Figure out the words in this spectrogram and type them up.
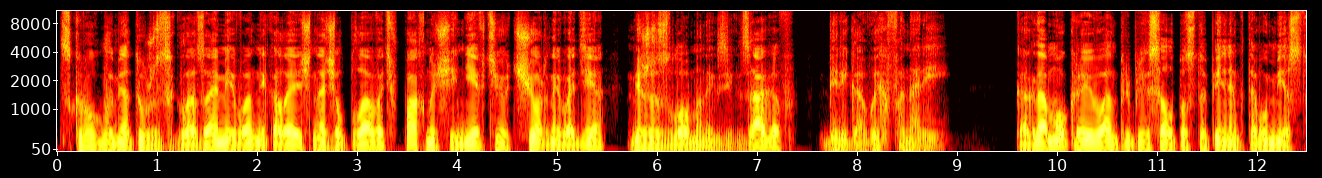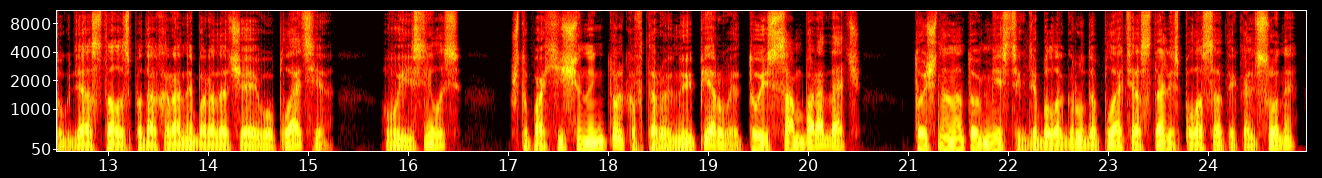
с круглыми от ужаса глазами, Иван Николаевич начал плавать в пахнущей нефтью черной воде между изломанных зигзагов береговых фонарей. Когда мокрый Иван приплясал по ступеням к тому месту, где осталось под охраной бородача его платье, выяснилось, что похищено не только второе, но и первое, то есть сам бородач. Точно на том месте, где была груда платья, остались полосатые кальсоны —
